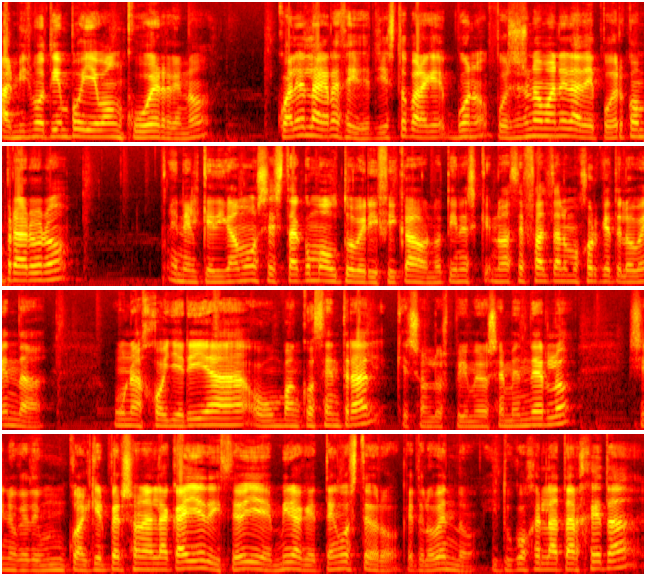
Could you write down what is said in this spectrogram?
Al mismo tiempo lleva un QR, ¿no? ¿Cuál es la gracia? ¿y esto para qué? Bueno, pues es una manera de poder comprar oro en el que, digamos, está como autoverificado. No, tienes que, no hace falta a lo mejor que te lo venda una joyería o un banco central, que son los primeros en venderlo, sino que cualquier persona en la calle dice, oye, mira que tengo este oro, que te lo vendo. Y tú coges la tarjeta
